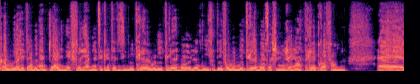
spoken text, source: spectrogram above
comme moi, j'ai tombé dans le piège, mais vraiment, tu sais, quand tu dit des très hauts des très bas, là, des, fois même les très bas, ça changeait en très profond. Euh,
